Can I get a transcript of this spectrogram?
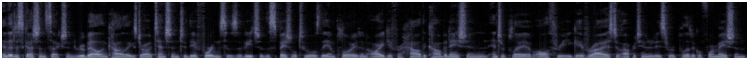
In the discussion section, Rubel and colleagues draw attention to the affordances of each of the spatial tools they employed and argue for how the combination and interplay of all three gave rise to opportunities for political formation.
